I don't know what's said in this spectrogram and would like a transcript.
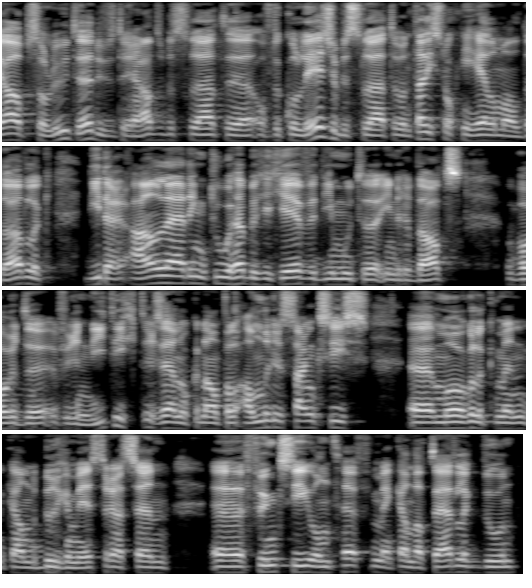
Ja, absoluut. Hè. Dus de raadsbesluiten of de collegebesluiten, want dat is nog niet helemaal duidelijk, die daar aanleiding toe hebben gegeven, die moeten inderdaad worden vernietigd. Er zijn ook een aantal andere sancties uh, mogelijk. Men kan de burgemeester uit zijn uh, functie ontheffen. Men kan dat tijdelijk doen.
